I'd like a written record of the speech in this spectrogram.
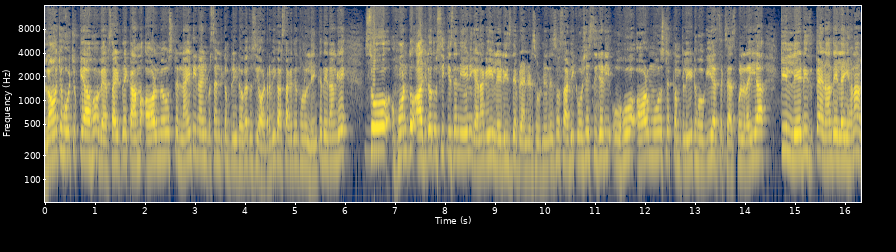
ਲਾਂਚ ਹੋ ਚੁੱਕਿਆ ਉਹ ਵੈਬਸਾਈਟ ਤੇ ਕੰਮ ਆਲਮੋਸਟ 99% ਕੰਪਲੀਟ ਹੋ ਗਿਆ। ਤੁਸੀਂ ਆਰਡਰ ਵੀ ਕਰ ਸਕਦੇ ਹੋ ਤੁਹਾਨੂੰ ਲਿੰਕ ਦੇ ਦਾਂਗੇ। ਸੋ ਹੁਣ ਤੋਂ ਅੱਜ ਤੋਂ ਤੁਸੀਂ ਕਿਸੇ ਨੇ ਇਹ ਨਹੀਂ ਕਹਿਣਾ ਕਿ ਲੇਡੀਜ਼ ਦੇ ਬ੍ਰਾਂਡਡ ਸੂਟ ਨਹੀਂ ਹੁੰਦੇ। ਸੋ ਸਾਡੀ ਕੋਸ਼ਿਸ਼ ਸੀ ਜਿਹੜੀ ਉਹ ਆਲਮੋਸਟ ਕੰਪਲੀਟ ਹੋ ਗਈ ਹੈ ਸਕਸੈਸਫੁਲ ਰਹੀ ਆ ਕਿ ਲੇਡੀਜ਼ ਭੈਣਾਂ ਦੇ ਲਈ ਹਨਾ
